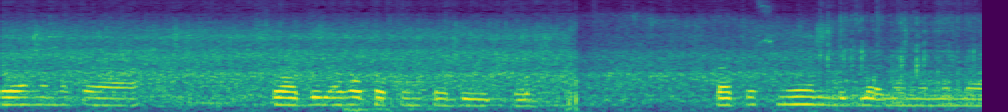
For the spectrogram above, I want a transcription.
Kaya nga naka-travel ako papunta dito. Tapos ngayon bigla na naman na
